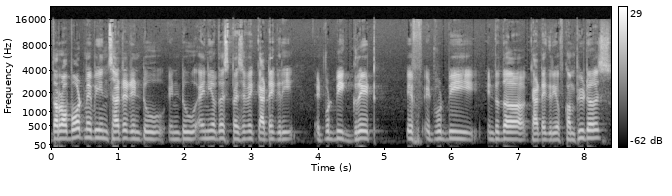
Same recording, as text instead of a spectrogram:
the robot may be inserted into, into any of the specific category. It would be great if it would be into the category of computers,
